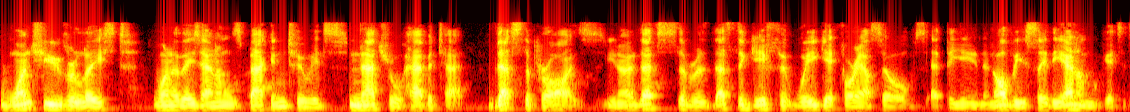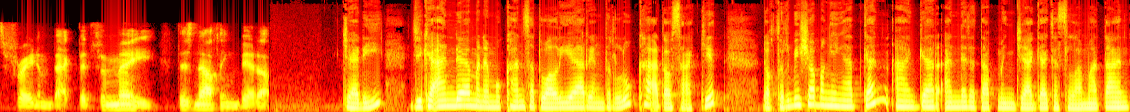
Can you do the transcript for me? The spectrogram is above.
once you've released one of these animals back into its natural habitat, that's the prize you know that's the that's the gift that we get for ourselves at the end and obviously the animal gets its freedom back but for me there's nothing better Jadi, jika Anda menemukan satwa liar yang terluka atau sakit, Dr. Bishop mengingatkan agar Anda tetap menjaga keselamatan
